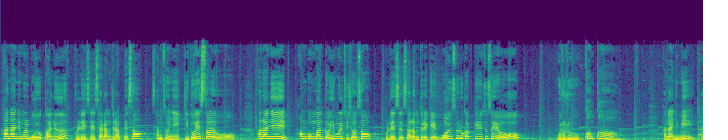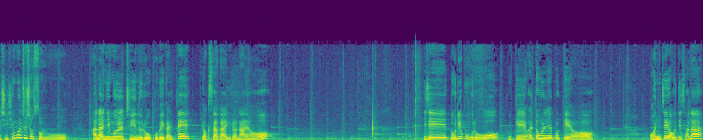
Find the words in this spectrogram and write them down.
하나님을 모욕하는 블레셋 사람들 앞에서 삼손이 기도했어요. 하나님 한 번만 더 힘을 주셔서 블레셋 사람들에게 원수를 갚게 해주세요. 우르르 쾅쾅. 하나님이 다시 힘을 주셨어요. 하나님을 주인으로 고백할 때 역사가 일어나요. 이제 놀이북으로 함께 활동을 해볼게요. 언제 어디서나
